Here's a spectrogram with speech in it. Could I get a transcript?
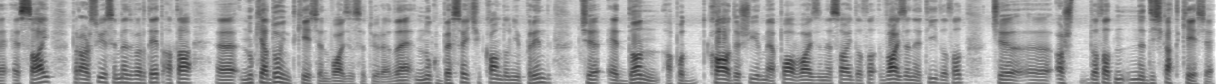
e e saj për arsye se me të vërtet ata e, nuk ia dojnë të keqen vajzës së tyre dhe nuk besoj që ka ndonjë prind që e don apo ka dëshirë me pa vajzën e saj, do thotë vajzën e tij, do thotë që e, është do thotë në diçka të keqe.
